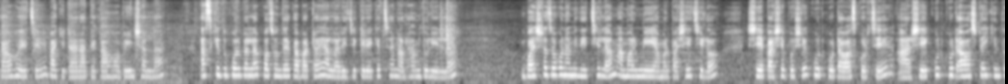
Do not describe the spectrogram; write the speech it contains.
খাওয়া হয়েছে, বাকিটা রাতে খাওয়া হবে ইনশাল্লাহ। আজকে দুপুরবেলা পছন্দের খাবারটাই আল্লাহ রিজিকে রেখেছেন, আলহামদুলিল্লাহ। বয়সটা যখন আমি দিচ্ছিলাম, আমার মেয়ে আমার পাশেই ছিল। সে পাশে বসে কুটকুট আওয়াজ করছে, আর সেই কুটকুট আওয়াজটাই কিন্তু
